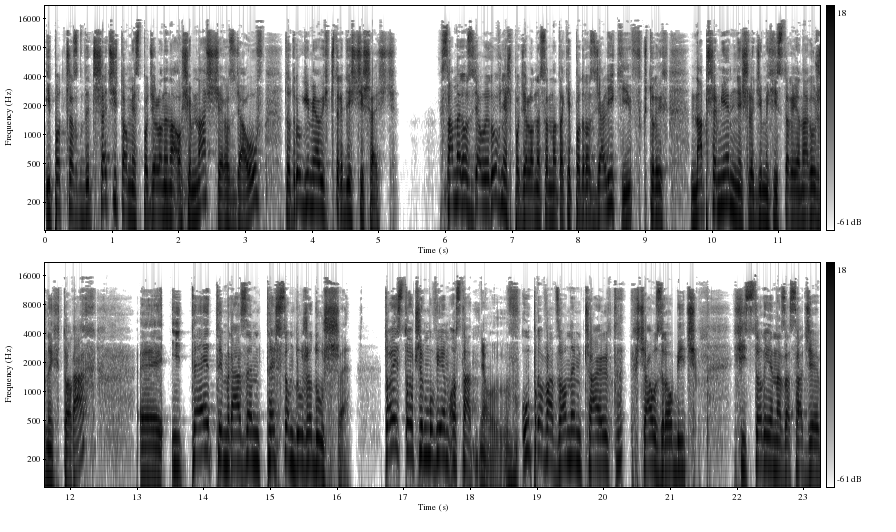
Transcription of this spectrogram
i podczas gdy trzeci tom jest podzielony na 18 rozdziałów, to drugi miał ich 46. Same rozdziały również podzielone są na takie podrozdziałiki, w których naprzemiennie śledzimy historię na różnych torach e, i te tym razem też są dużo dłuższe. To jest to, o czym mówiłem ostatnio. W uprowadzonym Child chciał zrobić historię na zasadzie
